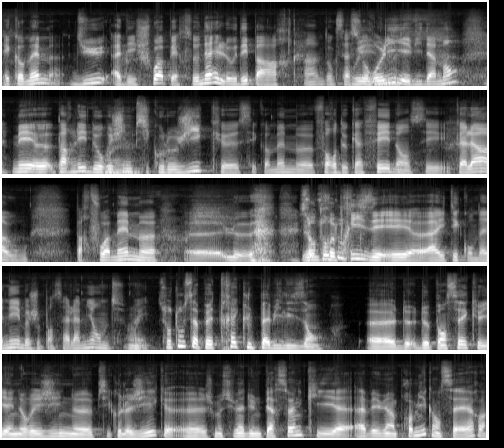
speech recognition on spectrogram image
est quand même dû à des choix personnels au départ. hein. donc ça se relie mais- évidemment, mais euh, parler d'origine Ouais. psychologique, euh, c'est quand même fort de café dans ces cas-là où parfois même euh, le- l'entreprise est- est, euh, a été condamnée. bah, je pense à l'amiante. Oui. oui. Surtout, ça peut être très culpabilisant euh, de, de penser qu'il y a une origine psychologique. Euh, je me souviens d'une personne qui avait eu un premier cancer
